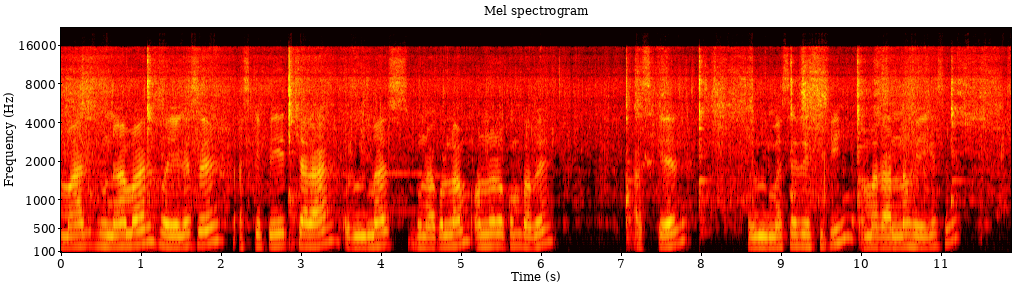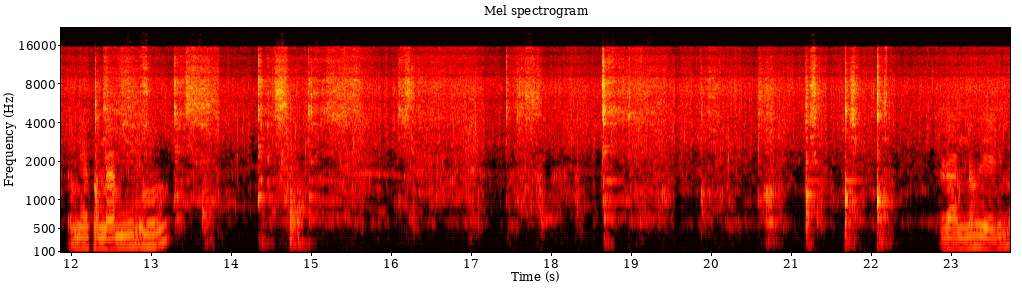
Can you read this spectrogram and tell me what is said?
মাছ ভুনা আমার হয়ে গেছে। আজকে পেঁয়াজ ছাড়া রুই মাছ ভুনা করলাম। অন্যরকমভাবে আজকের রুই মাছের রেসিপি আমার রান্না হয়ে গেছে। আমি এখন নামিয়ে নেব। রান্না হয়ে গেল।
